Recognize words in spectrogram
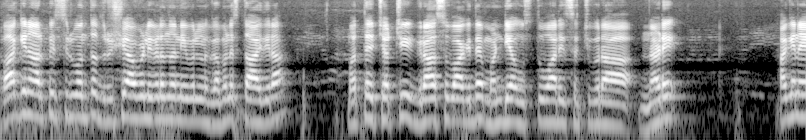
ಬಾಗಿನ ಅರ್ಪಿಸಿರುವಂಥ ದೃಶ್ಯಾವಳಿಗಳನ್ನು ನೀವೆಲ್ಲ ಗಮನಿಸ್ತಾ ಇದ್ದೀರಾ? ಮತ್ತೆ ಚರ್ಚೆಗೆ ಗ್ರಾಸವಾಗಿದೆ. ಮಂಡ್ಯ ಉಸ್ತುವಾರಿ ಸಚಿವರ ನಡೆ. ಹಾಗೆಯೇ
